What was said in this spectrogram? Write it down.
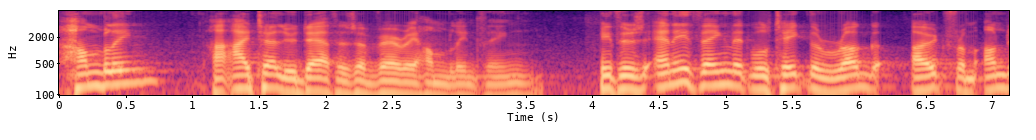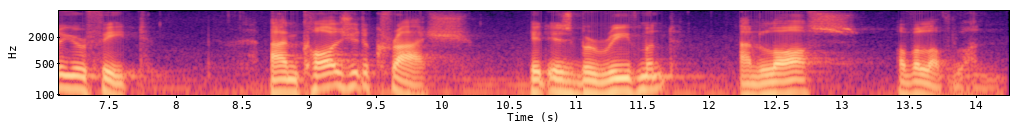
Humbling. I tell you, death is a very humbling thing. If there's anything that will take the rug out from under your feet and cause you to crash, it is bereavement and loss of a loved one.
